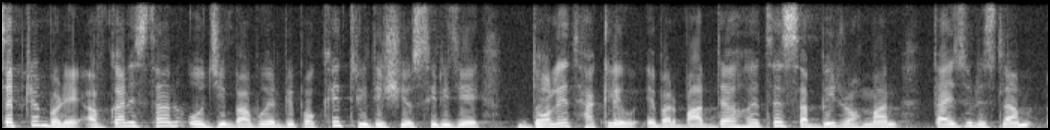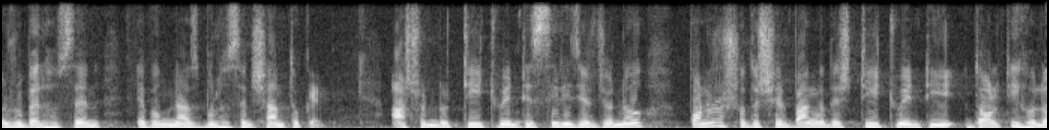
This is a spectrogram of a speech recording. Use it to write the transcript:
সেপ্টেম্বরে আফগানিস্তান ও জিম্বাবুয়ের বিপক্ষে ত্রিদেশীয় সিরিজে দলে থাকলেও এবার বাদ দেওয়া হয়েছে সাব্বির রহমান, তাইজুল ইসলাম, রুবেল হোসেন এবং নাজমুল হোসেন শান্তকে। আসন্ন টি টোয়েন্টি সিরিজের জন্য পনেরো সদস্যের বাংলাদেশ টি টোয়েন্টি দলটি হল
